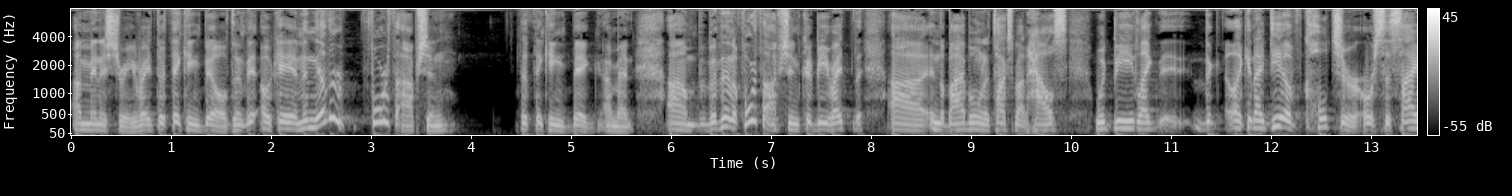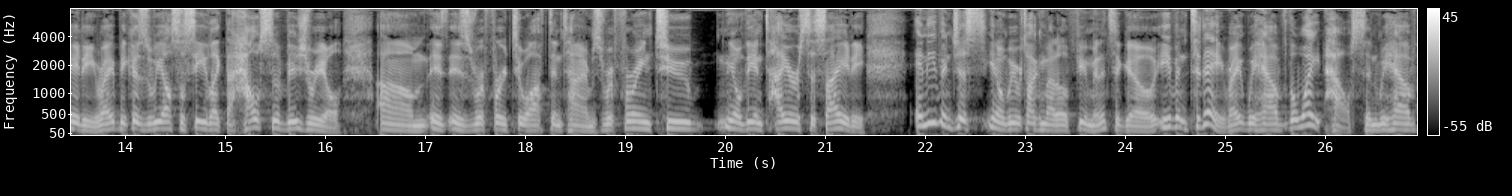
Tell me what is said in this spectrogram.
a ministry, right? They're thinking build, and they, okay. And then the other fourth option the thinking big, I meant. Um, but then the fourth option could be right uh, in the Bible when it talks about house would be like the, like an idea of culture or society, right? Because we also see like the house of Israel um, is is referred to oftentimes, referring to you know the entire society. And even just, you know, we were talking about a few minutes ago, even today, right? We have the White House and we have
